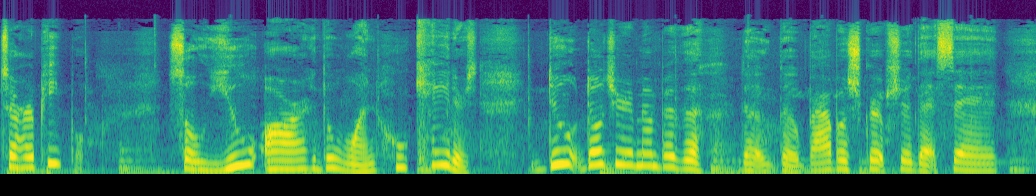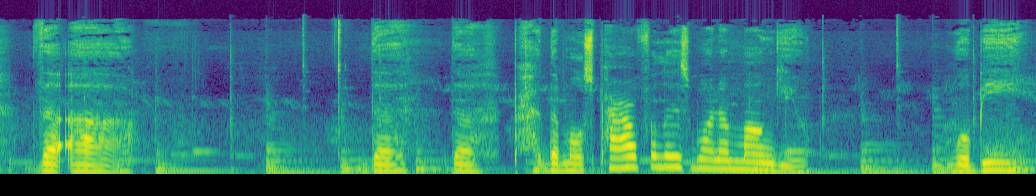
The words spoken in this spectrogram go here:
to her people. So you are the one who caters. Do don't you remember the the, the Bible scripture that said the uh the the the most powerful is one among you will be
